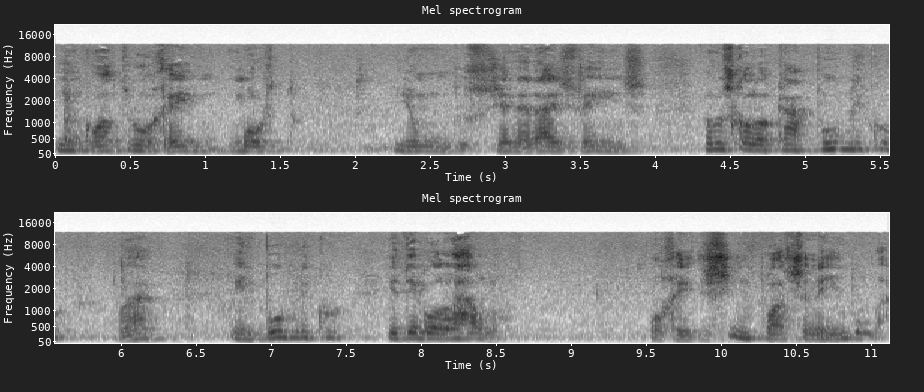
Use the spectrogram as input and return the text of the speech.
encontra um rei morto. E um dos generais vem e diz, vamos colocar público, não é? em público, e degolá-lo o rei disse: em hipótese nenhuma.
